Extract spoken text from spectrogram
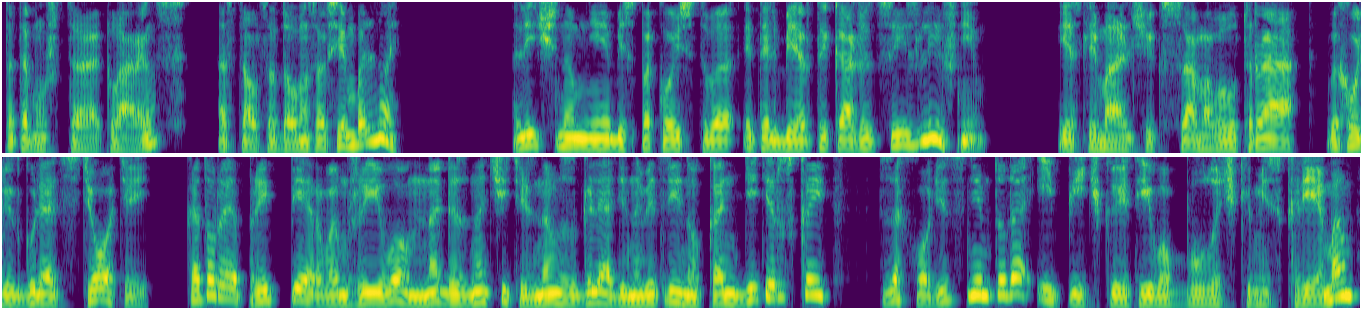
потому что Кларенс остался дома совсем больной. Лично мне беспокойство Этельберты кажется излишним. Если мальчик с самого утра выходит гулять с тетей, которая при первом же его многозначительном взгляде на витрину кондитерской заходит с ним туда и пичкает его булочками с кремом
